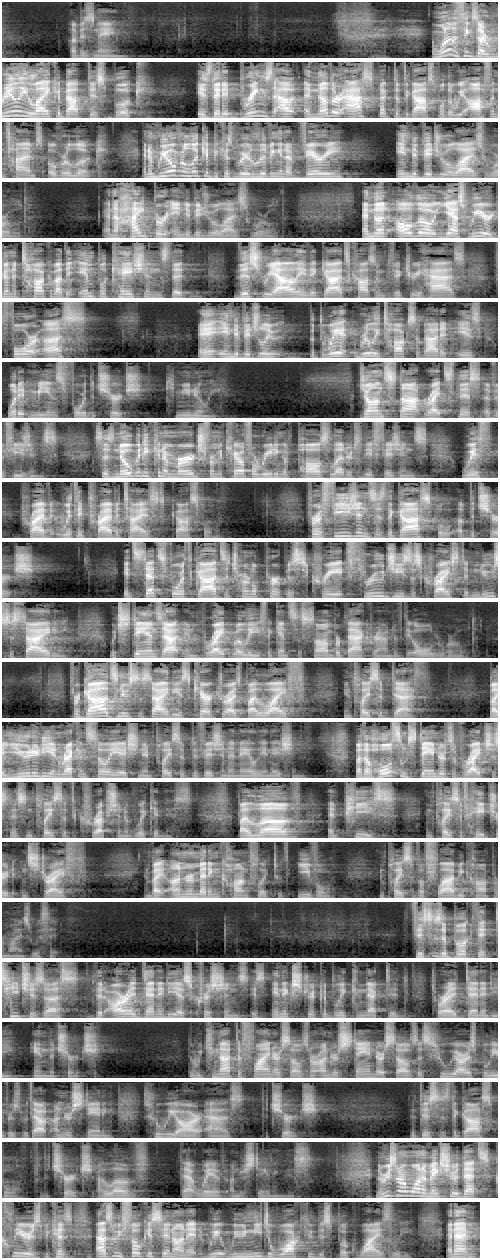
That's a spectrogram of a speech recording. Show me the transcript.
of his name. And one of the things I really like about this book is that it brings out another aspect of the gospel that we oftentimes overlook. And we overlook it because we're living in a very individualized world, and a hyper individualized world. And that although, yes, we are going to talk about the implications that this reality that God's cosmic victory has for us individually, but the way it really talks about it is what it means for the church communally. John Stott writes this of Ephesians. He says, Nobody can emerge from a careful reading of Paul's letter to the Ephesians with, private, with a privatized gospel. For Ephesians is the gospel of the church. It sets forth God's eternal purpose to create through Jesus Christ a new society which stands out in bright relief against the somber background of the old world. For God's new society is characterized by life in place of death, by unity and reconciliation in place of division and alienation, by the wholesome standards of righteousness in place of the corruption of wickedness, by love and peace in place of hatred and strife and by unremitting conflict with evil in place of a flabby compromise with it. This is a book that teaches us that our identity as Christians is inextricably connected to our identity in the church. That we cannot define ourselves nor understand ourselves as who we are as believers without understanding who we are as the church. That this is the gospel for the church. I love that way of understanding this. And the reason I want to make sure that's clear is because as we focus in on it, we, we need to walk through this book wisely. And I'm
